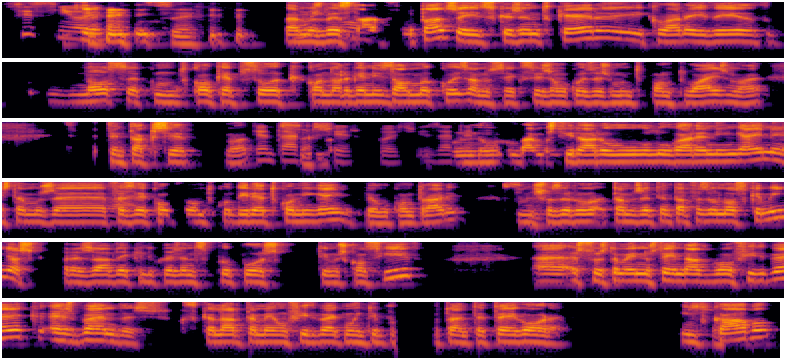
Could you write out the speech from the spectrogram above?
Sim, senhora. Sim, sim. Vamos Muito ver se bom. dá resultados, é isso que a gente quer e claro, a ideia de- nossa, como de qualquer pessoa que quando organiza alguma coisa, a não ser que sejam coisas muito pontuais, não é? Tentar crescer, não é? Tentar Sim. crescer, pois, exatamente. Não vamos tirar o lugar a ninguém, nem estamos a Claro. fazer confronto com, direto com ninguém, pelo contrário, Vamos fazer o- estamos a tentar fazer o nosso caminho, acho que para já daquilo que a gente se propôs temos conseguido. Ah, as pessoas também nos têm dado bom feedback, as bandas, que se calhar também é um feedback muito importante até agora, impecável,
